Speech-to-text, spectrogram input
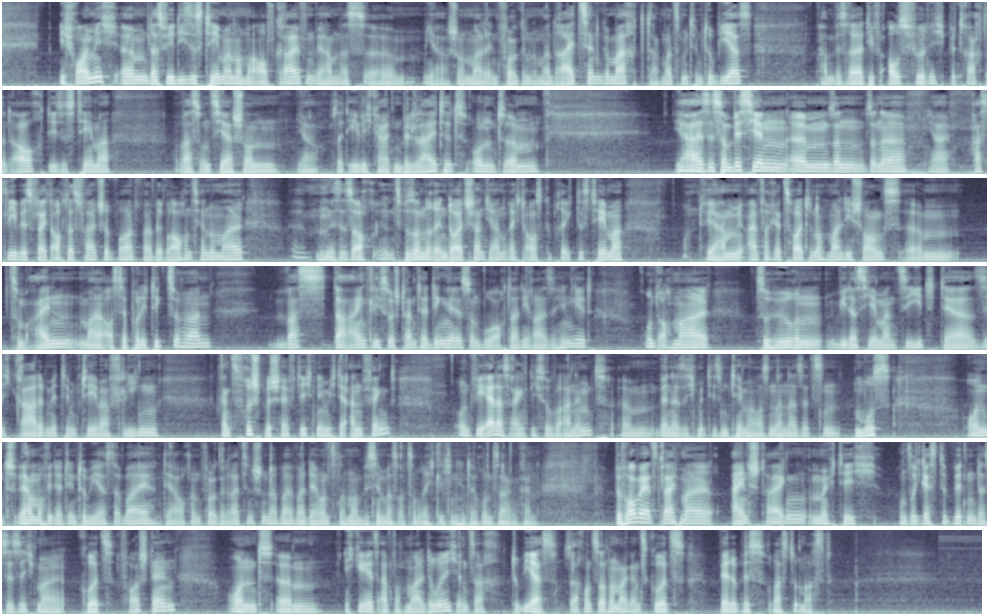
Ich freue mich, ähm, dass wir dieses Thema nochmal aufgreifen. Wir haben das ähm, ja schon mal in Folge Nummer 13 gemacht, damals mit dem Tobias haben wir es relativ ausführlich betrachtet, auch dieses Thema, was uns ja schon ja, seit Ewigkeiten begleitet. Und ähm, ja, es ist so ein bisschen ähm, so, ein, so, eine, ja, Hassliebe ist vielleicht auch das falsche Wort, weil wir brauchen es ja nun mal. Ähm, es ist auch insbesondere in Deutschland ja ein recht ausgeprägtes Thema. Und wir haben einfach jetzt heute nochmal die Chance, ähm, zum einen mal aus der Politik zu hören, was da eigentlich so Stand der Dinge ist und wo auch da die Reise hingeht. Und auch mal zu hören, wie das jemand sieht, der sich gerade mit dem Thema Fliegen ganz frisch beschäftigt, nämlich der anfängt und wie er das eigentlich so wahrnimmt, ähm, wenn er sich mit diesem Thema auseinandersetzen muss. Und wir haben auch wieder den Tobias dabei, der auch in Folge 13 schon dabei war, der uns nochmal ein bisschen was auch zum rechtlichen Hintergrund sagen kann. Bevor wir jetzt gleich mal einsteigen, möchte ich unsere Gäste bitten, dass sie sich mal kurz vorstellen. Und ähm, ich gehe jetzt einfach mal durch und sage, Tobias, sag uns doch nochmal ganz kurz, wer du bist, was du machst.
